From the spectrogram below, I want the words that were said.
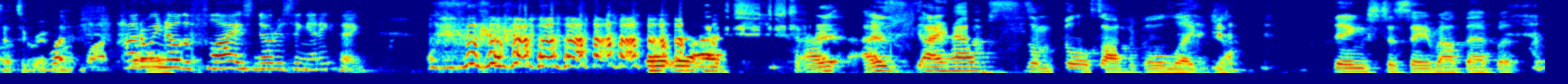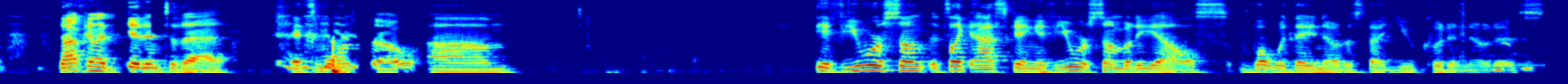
That's a great What- one. How do we know the fly is noticing anything? Well, well, I, I, I, I have some philosophical like just things to say about that, but not gonna get into that. It's more so, um, if you were some, it's like asking if you were somebody else, what would they notice that you couldn't notice,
